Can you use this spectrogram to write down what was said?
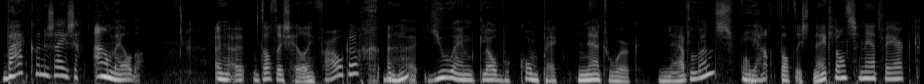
Waar kunnen zij zich aanmelden? Uh, dat is heel eenvoudig. Mm -hmm. uh, UN Global Compact Network Netherlands. Ja. Dat is het Nederlandse netwerk.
